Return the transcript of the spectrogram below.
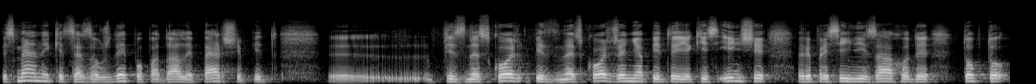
письменники це завжди попадали перші під, під знешкодження, під якісь інші репресійні заходи. Тобто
